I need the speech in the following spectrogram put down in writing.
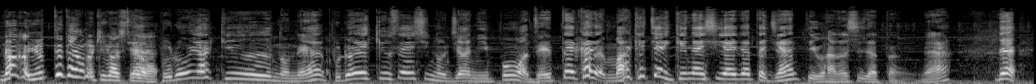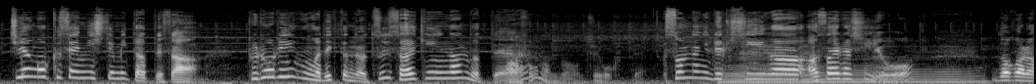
なんか言ってたような気がして。プロ野球のね、プロ野球選手のじゃあ日本は絶対彼負けちゃいけない試合だったじゃんっていう話だったのね。で、中国戦にしてみたってさ、プロリーグができたのはつい最近なんだって。あそうなんだ。中国って。そんなに歴史が浅いらしいよ。だから、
